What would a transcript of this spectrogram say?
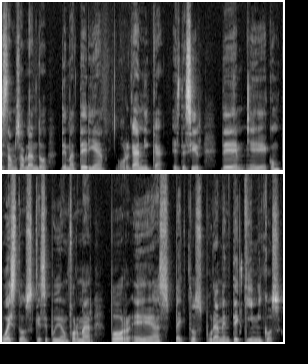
estamos hablando de materia orgánica, es decir, de eh, compuestos que se pudieron formar por eh, aspectos puramente químicos,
